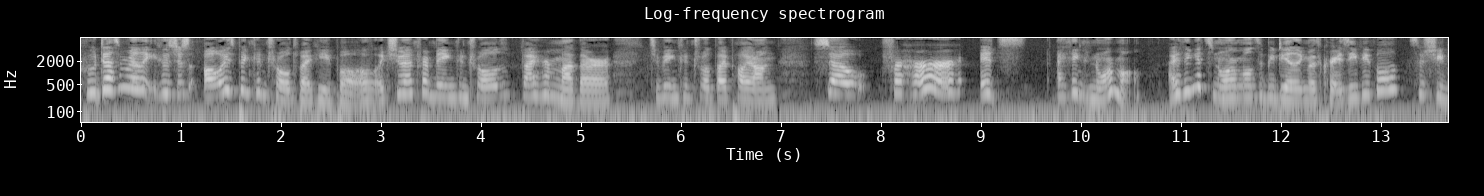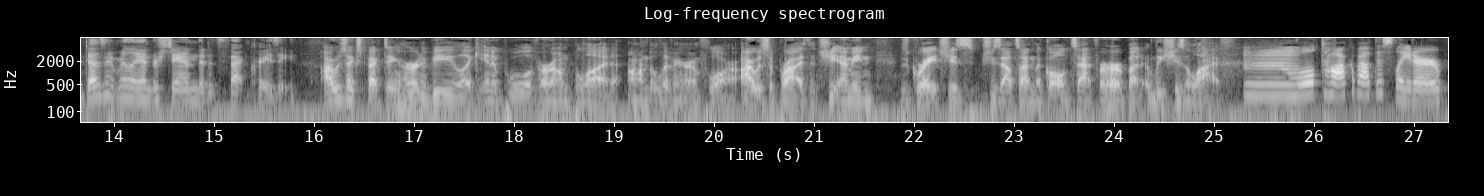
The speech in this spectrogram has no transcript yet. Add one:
Who doesn't really? Who's just always been controlled by people. Like she went from being controlled by her mother to being controlled by Paul Young. So for her, it's I think normal. I think it's normal to be dealing with crazy people. So she doesn't really understand that it's that crazy. I was expecting her to be like in a pool of her own blood on the living room floor. I was surprised that she. I mean, it was great. She's she's outside in the cold. Sad for her, but at least she's alive. Mm, we'll talk about this later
